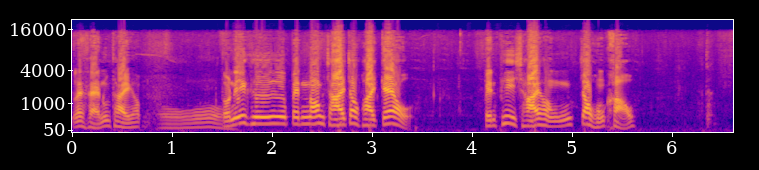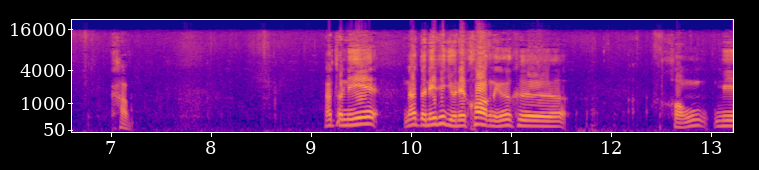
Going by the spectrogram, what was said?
และแสนอุทัยครับ โอ้ตัวนี้คือเป็นน้องชายเจ้าพายแก้ว เป็นพี่ชายของเจ้าของเขาครับแล้วตัวนี้แล้วตัวนี้ที่อยู่ในคอกนี่ก็คือของมี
